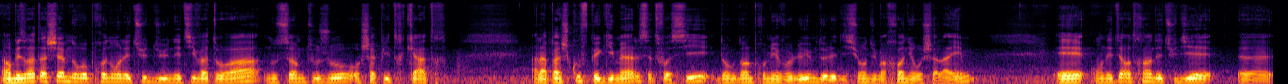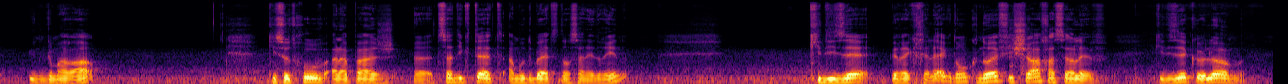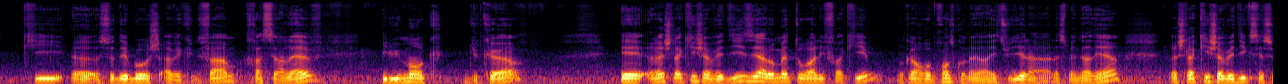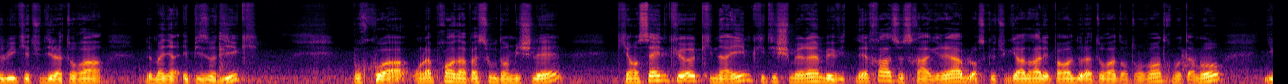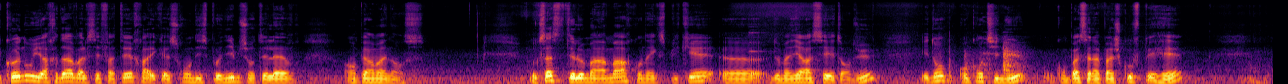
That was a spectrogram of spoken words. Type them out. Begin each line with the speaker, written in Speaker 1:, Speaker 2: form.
Speaker 1: Alors, Bezrat Hashem, nous reprenons l'étude du Netiva Torah. Nous sommes toujours au chapitre 4, à la page Kouf Pegimel, cette fois-ci, donc dans le premier volume de l'édition du Machon Yerushalayim. Et on était en train d'étudier euh, une Gemara qui se trouve à la page euh, Tzadiktet Amoudbet dans Sanhedrin, qui disait Perek Relek, donc Noef Isha Chaserlev, qui disait que l'homme qui euh, se débauche avec une femme, Chaserlev, il lui manque du cœur. Et Resh Lakish avait dit Ze alomet Torah lifrakim. Donc là, on reprend ce qu'on a étudié la, semaine dernière. Resh Lakish avait dit que c'est celui qui étudie la Torah de manière épisodique. Pourquoi? On l'apprend d'un pasouk dans Michelet qui enseigne que Kinaim, Kitishmerem, Bevitnecha, ce sera agréable lorsque tu garderas les paroles de la Torah dans ton ventre, mot à mot, Yikonu Yachda Valsefatecha, et qu'elles seront disponibles sur tes lèvres en permanence. Donc ça, c'était le Mahamar qu'on a expliqué euh, de manière assez étendue. Et donc, on continue, on passe à la page Kouf Pehe,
